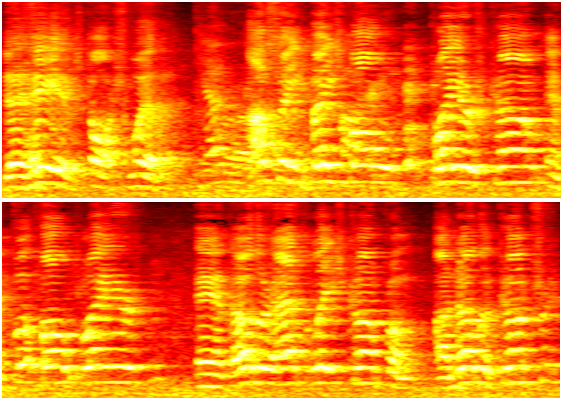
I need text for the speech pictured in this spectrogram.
their head starts swelling. Yep. I've seen baseball players come and football players and other athletes come from another country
